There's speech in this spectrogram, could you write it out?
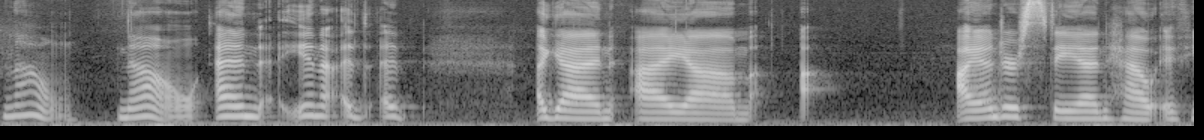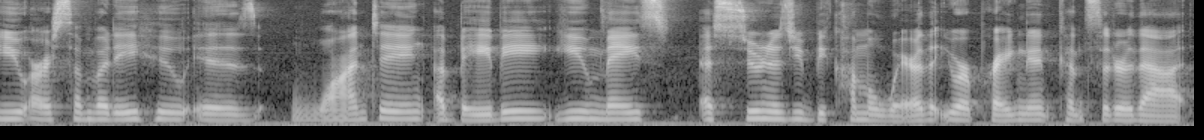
No, no, and you know, it, it, again, I um, I- I understand how if you are somebody who is wanting a baby, you may, as soon as you become aware that you are pregnant, consider that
